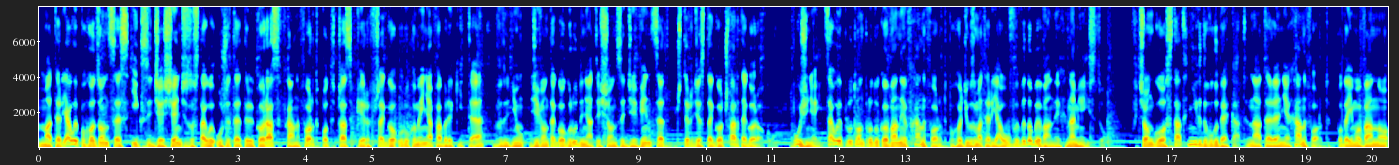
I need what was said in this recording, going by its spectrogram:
Materiały pochodzące z X-10 zostały użyte tylko raz w Hanford podczas pierwszego uruchomienia fabryki T w dniu 9 grudnia 1944 roku. Później cały pluton produkowany w Hanford pochodził z materiałów wydobywanych na miejscu. W ciągu ostatnich dwóch dekad na terenie Hanford podejmowano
